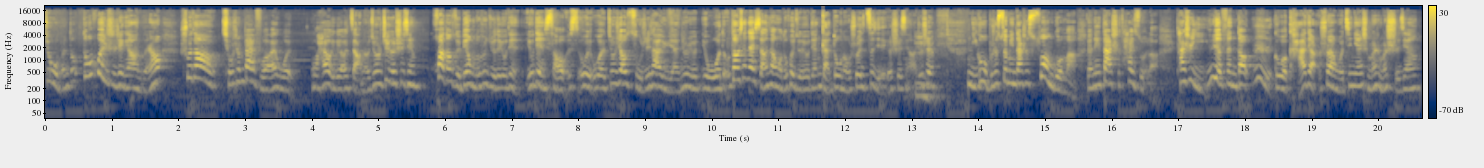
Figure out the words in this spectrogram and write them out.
就我们都都会是这个样子。然后说到求神拜佛，哎，我我还有一个要讲的，就是这个事情话到嘴边，我都会觉得有点有点小，我我就是要组织一下语言，就是有有我都我到现在想想，我都会觉得有点感动的。我说自己的一个事情啊，就是你给我不是算命大师算过吗？那个大师太准了，他是以月份到日给我卡点儿算，我今年什么什么时间。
